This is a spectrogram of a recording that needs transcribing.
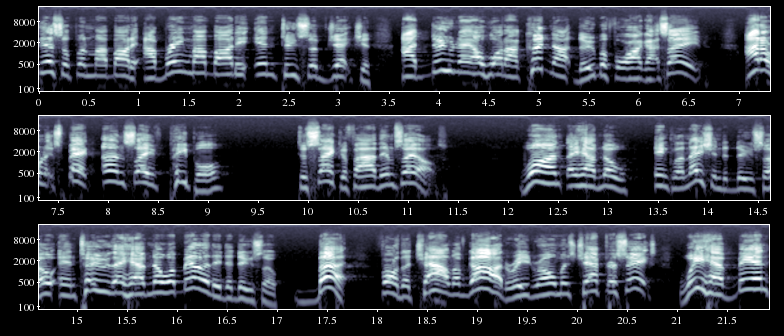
discipline my body. I bring my body into subjection. I do now what I could not do before I got saved. I don't expect unsaved people to sanctify themselves. One, they have no inclination to do so, and two, they have no ability to do so. But for the child of God, read Romans chapter 6, we have been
